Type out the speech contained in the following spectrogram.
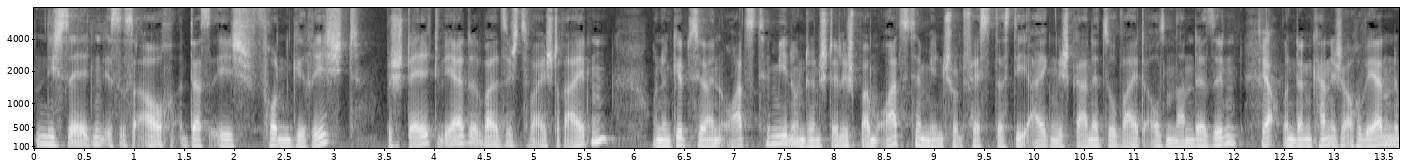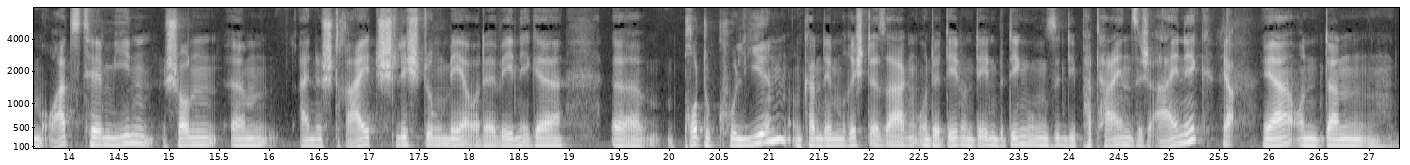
nicht selten ist es auch, dass ich von Gericht bestellt werde, weil sich zwei streiten. Und dann gibt es ja einen Ortstermin und dann stelle ich beim Ortstermin schon fest, dass die eigentlich gar nicht so weit auseinander sind. Ja. Und dann kann ich auch während dem Ortstermin schon ähm, eine Streitschlichtung mehr oder weniger äh, protokollieren und kann dem Richter sagen, unter den und den Bedingungen sind die Parteien sich einig. Ja. Ja, und dann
